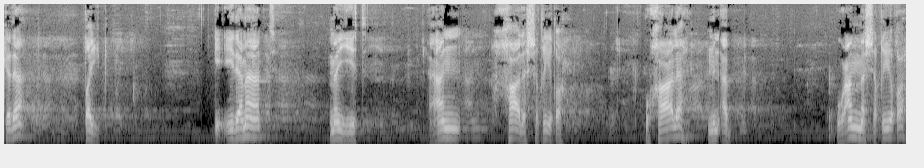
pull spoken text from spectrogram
كذا طيب إذا مات ميت عن خالة الشقيقة وخالة من أب وعمة الشقيقة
